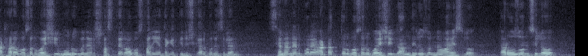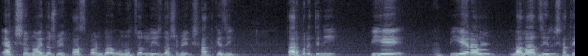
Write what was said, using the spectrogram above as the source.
আঠারো বছর বয়সী মনুবেনের স্বাস্থ্যের অবস্থা নিয়ে তাকে তিরস্কার করেছিলেন। সেনানের পরে আটাত্তর বছর বয়সী গান্ধীর ওজন নেওয়া হয়েছিল। তার ওজন ছিল একশো নয় দশমিক পাঁচ পাউন্ড বা উনচল্লিশ দশমিক সাত কেজি। তারপরে তিনি পিএ পিএর আল লালাজির সাথে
